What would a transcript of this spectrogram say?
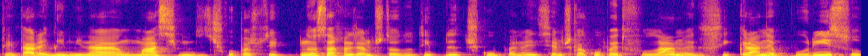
Tentar eliminar o máximo de desculpas possível. Nós arranjamos todo o tipo de desculpa, né? dissemos que a culpa é de fulano, é de cicrano, é por isso,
